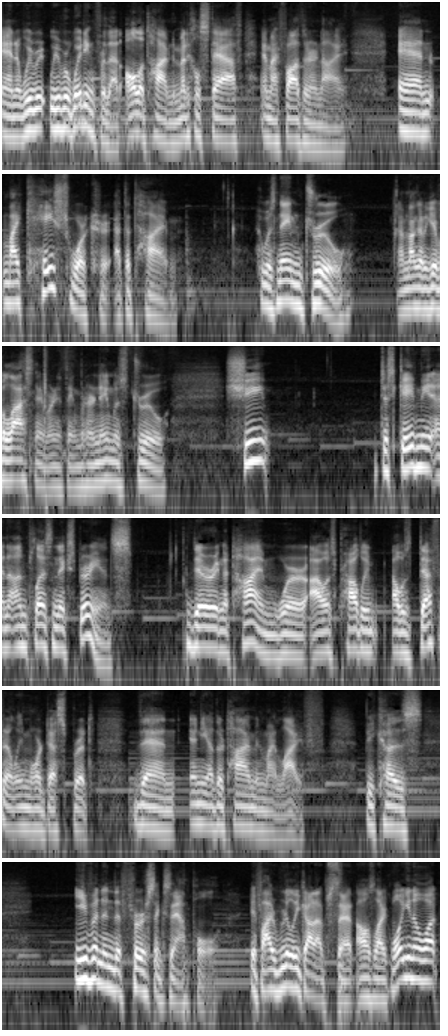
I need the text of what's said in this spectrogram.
And we, we were waiting for that all the time, the medical staff and my father and I. And my caseworker at the time, who was named Drew, I'm not going to give a last name or anything, but her name was Drew, she just gave me an unpleasant experience during a time where I was probably, I was definitely more desperate than any other time in my life. Because even in the first example, if I really got upset, I was like, well, you know what?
